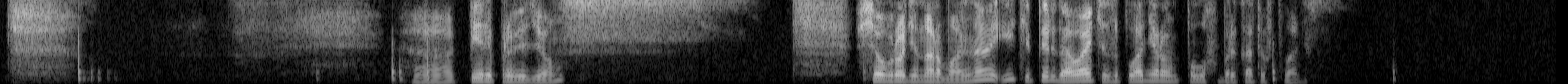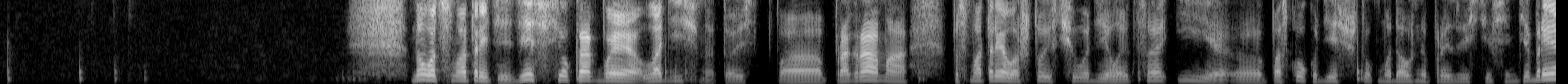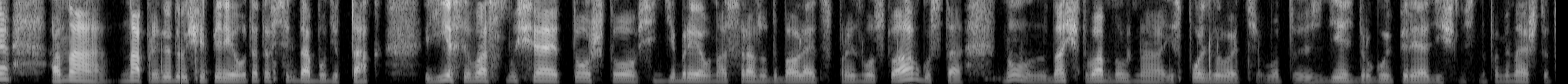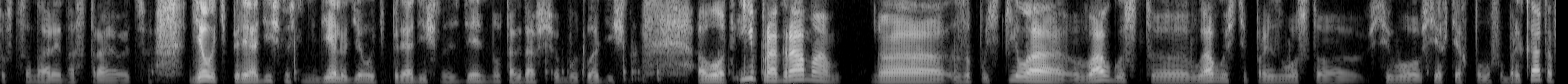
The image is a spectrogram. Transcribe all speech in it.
Э, перепроведем. Все вроде нормально. И теперь давайте запланируем полуфабрикаты в плане. Ну вот смотрите, здесь все как бы логично. То есть программа посмотрела, что из чего делается, и э, поскольку 10 штук мы должны произвести в сентябре, она на предыдущий период, это всегда будет так. Если вас смущает то, что в сентябре у нас сразу добавляется производство августа, ну, значит, вам нужно использовать вот здесь другую периодичность. Напоминаю, что это в сценарии настраивается. Делайте периодичность неделю, делайте периодичность день, ну, тогда все будет логично. Вот. И программа э, запустила в август, э, в августе производство всего, всех тех полуфабрикатов,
